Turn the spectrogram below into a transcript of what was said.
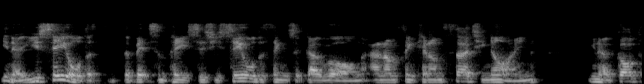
you know, you see all the, the bits and pieces, you see all the things that go wrong. And I'm thinking, I'm 39, you know, God,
